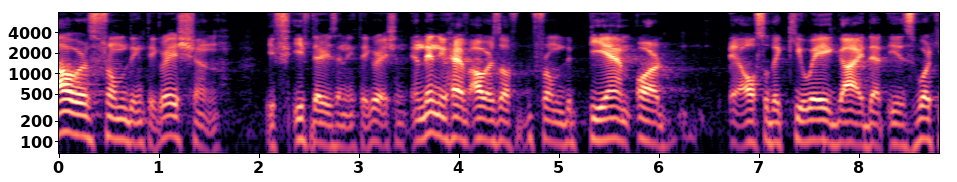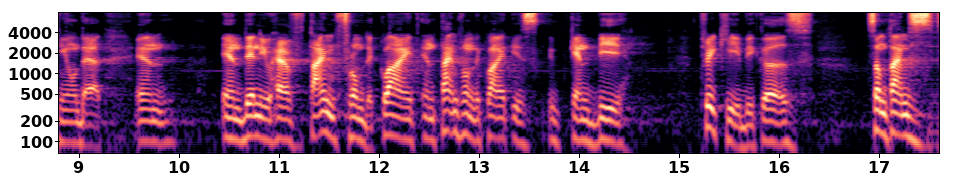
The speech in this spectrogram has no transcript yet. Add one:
hours from the integration, if, if there is an integration. And then you have hours of, from the PM or also the QA guy that is working on that. And, and then you have time from the client, and time from the client is, can be tricky because sometimes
